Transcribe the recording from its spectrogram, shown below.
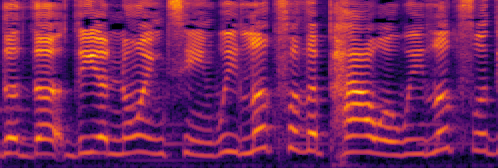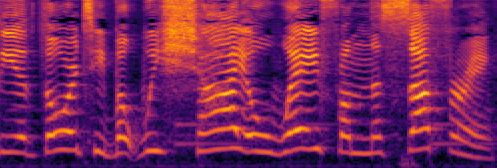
the, the, the anointing. We look for the power. We look for the authority, but we shy away from the suffering.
